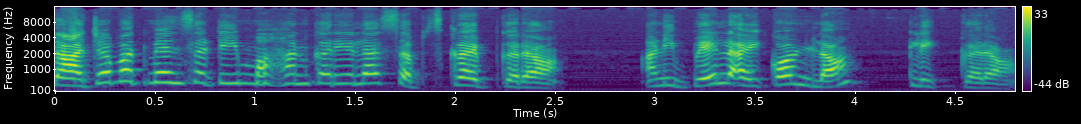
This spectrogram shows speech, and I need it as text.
ताज्या बातम्यांसाठी महानकरीला सबस्क्राईब करा आणि बेल आयकॉनला क्लिक करा.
